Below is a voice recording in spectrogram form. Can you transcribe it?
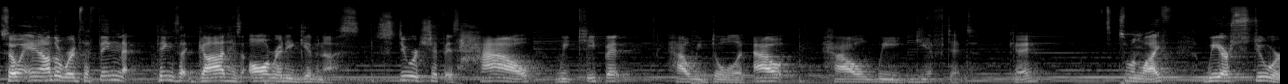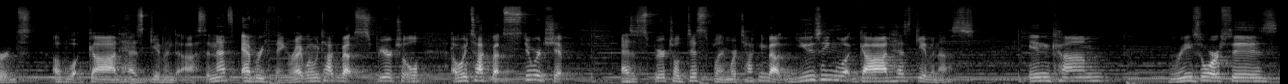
So, in other words, the thing that, things that God has already given us. Stewardship is how we keep it, how we dole it out, how we gift it. Okay? So, in life, we are stewards of what God has given to us. And that's everything, right? When we talk about spiritual, when we talk about stewardship as a spiritual discipline, we're talking about using what God has given us income, resources,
